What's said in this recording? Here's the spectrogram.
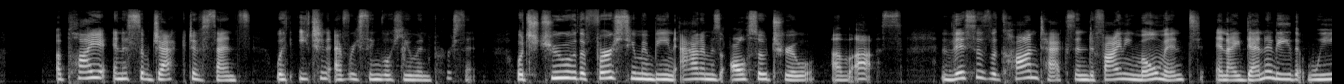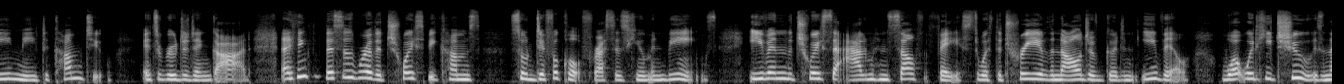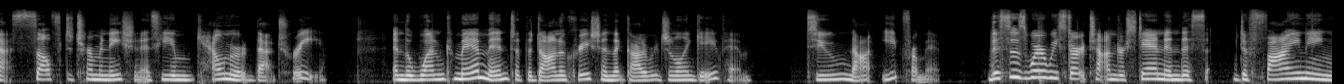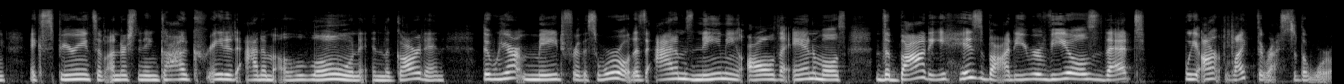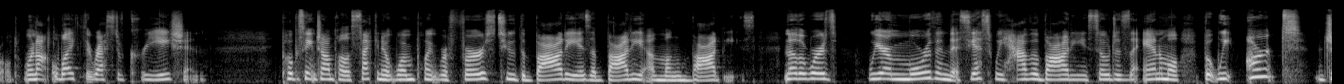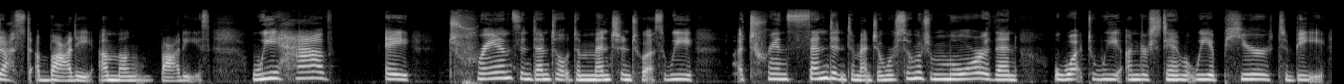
apply it in a subjective sense with each and every single human person. What's true of the first human being, Adam, is also true of us. This is the context and defining moment and identity that we need to come to. It's rooted in God. And I think that this is where the choice becomes so difficult for us as human beings. Even the choice that Adam himself faced with the tree of the knowledge of good and evil. What would he choose in that self determination as he encountered that tree? And the one commandment at the dawn of creation that God originally gave him to not eat from it. This is where we start to understand in this defining experience of understanding God created Adam alone in the garden that we aren't made for this world. As Adam's naming all the animals, the body, his body, reveals that we aren't like the rest of the world. We're not like the rest of creation. Pope St. John Paul II at one point refers to the body as a body among bodies. In other words, we are more than this. Yes, we have a body, and so does the animal, but we aren't just a body among bodies. We have a transcendental dimension to us. We a transcendent dimension. We're so much more than what we understand, what we appear to be.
